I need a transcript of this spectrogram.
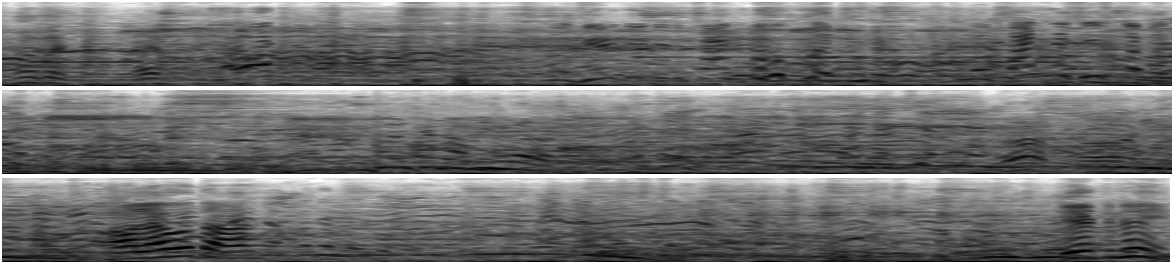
હા ભાઈ હા લાવો તા એક નહીં.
